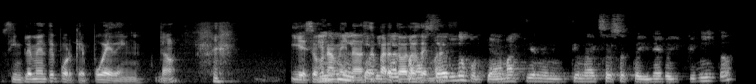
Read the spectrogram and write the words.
simplemente porque pueden, ¿no? y eso es una amenaza para todos los demás. Hacerlo porque además tienen, tienen acceso a este dinero infinito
